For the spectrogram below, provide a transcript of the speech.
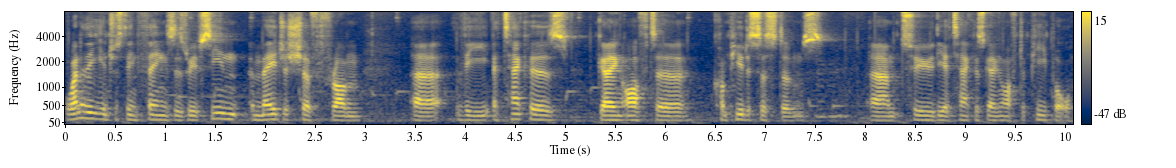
One of the interesting things is we've seen a major shift from uh, the attackers going after computer systems mm -hmm. to the attackers going after people.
